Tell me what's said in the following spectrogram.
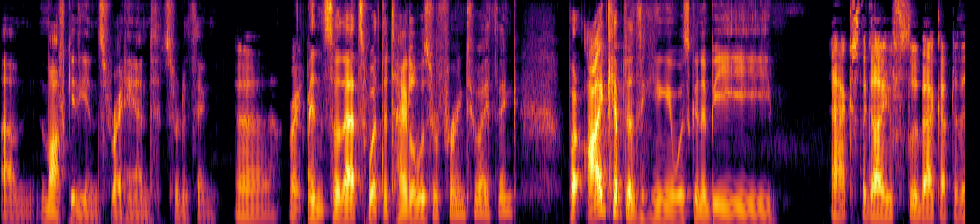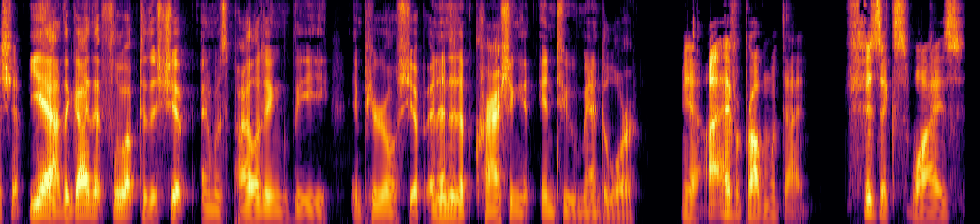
Um, Moff Gideon's right hand sort of thing. Uh, right. And so that's what the title was referring to, I think. But I kept on thinking it was going to be Axe, the guy who flew back up to the ship. yeah, the guy that flew up to the ship and was piloting the Imperial ship and ended up crashing it into Mandalore. Yeah, I have a problem with that. Physics wise,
